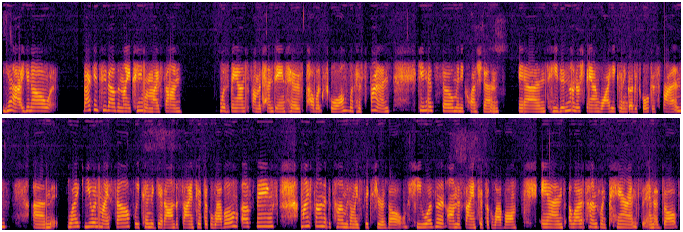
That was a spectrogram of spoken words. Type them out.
yeah, you know, back in 2019 when my son was banned from attending his public school with his friends, he had so many questions and he didn't understand why he couldn't go to school with his friends. Um, like you and myself, we tend to get on the scientific level of things. My son at the time was only six years old. He wasn't on the scientific level. And a lot of times when parents and adults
